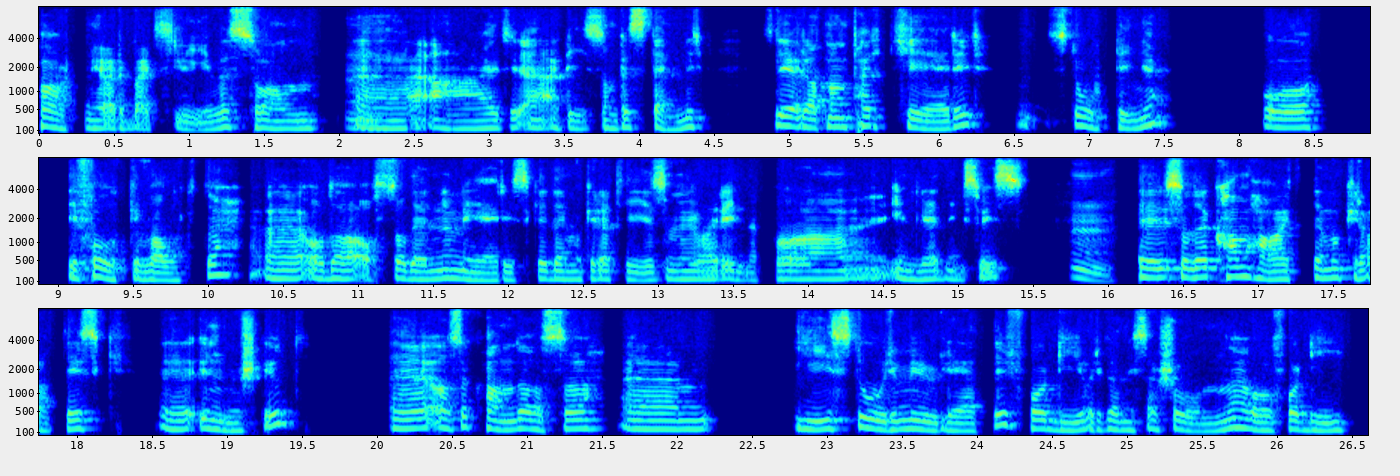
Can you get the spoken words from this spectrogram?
partene i arbeidslivet som mm. uh, er, er, de som bestemmer. Så det gjør at man parkerer Stortinget og de folkevalgte, uh, og da også det numeriske demokratiet som vi var inne på innledningsvis. Mm. Uh, så det kan ha et demokratisk underskudd. og så kan det også gi store muligheter for de organisasjonene og for de Eh,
